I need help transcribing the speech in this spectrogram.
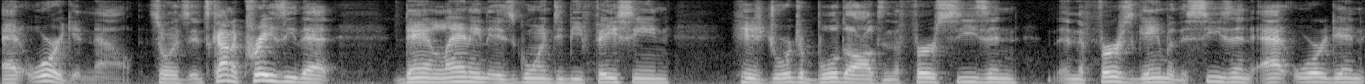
at Oregon now. So it's it's kind of crazy that Dan Lanning is going to be facing his Georgia Bulldogs in the first season in the first game of the season at Oregon.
